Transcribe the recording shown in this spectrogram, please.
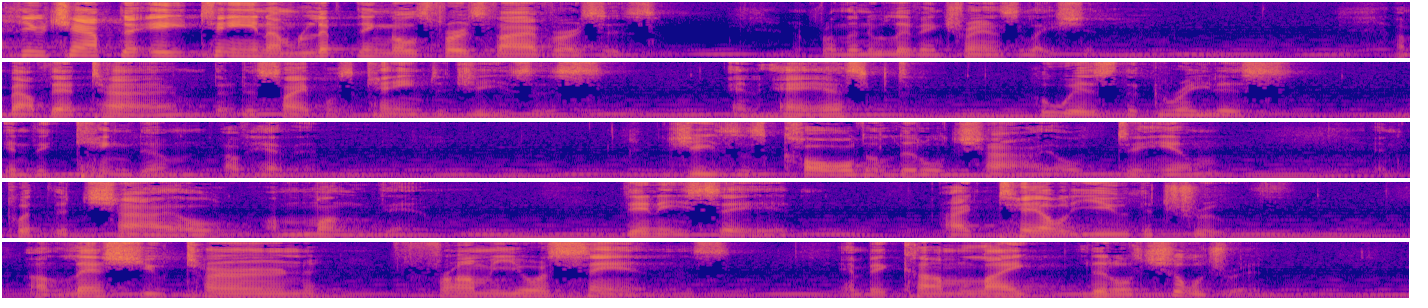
Matthew chapter 18, I'm lifting those first five verses from the New Living Translation. About that time, the disciples came to Jesus and asked, Who is the greatest in the kingdom of heaven? Jesus called a little child to him and put the child among them. Then he said, I tell you the truth unless you turn from your sins and become like little children,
